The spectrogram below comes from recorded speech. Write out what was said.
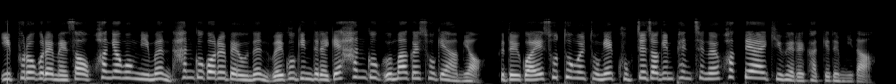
이 프로그램에서 황영욱님은 한국어를 배우는 외국인들에게 한국 음악을 소개하며 그들과의 소통을 통해 국제적인 팬층을 확대할 기회를 갖게 됩니다.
